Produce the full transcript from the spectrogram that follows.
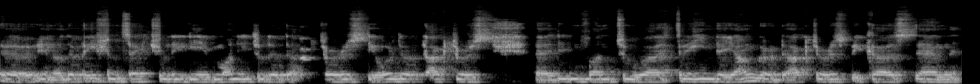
uh, you know, the patients actually gave money to the doctors. The older doctors uh, didn't want to uh, train the younger doctors because then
